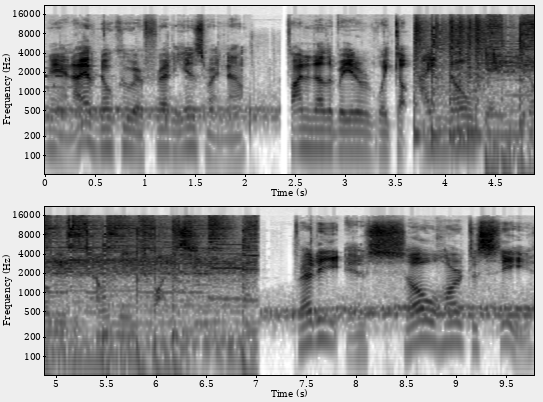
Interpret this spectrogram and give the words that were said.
Man, I have no clue where Freddy is right now. Find another radio to wake up. I know, game. You don't need to tell me twice. Freddy is so hard to see.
